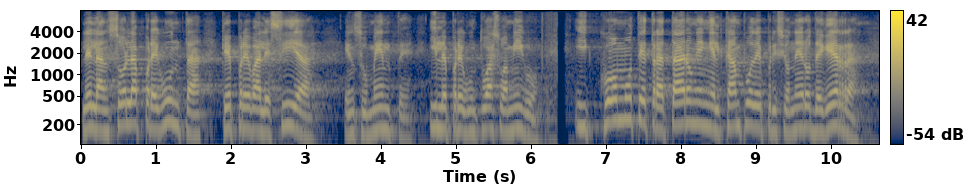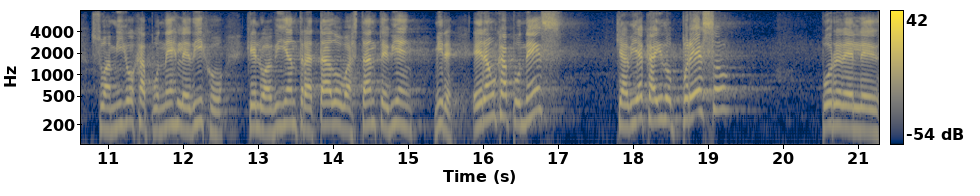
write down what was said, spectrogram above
le lanzó la pregunta que prevalecía en su mente y le preguntó a su amigo, ¿y cómo te trataron en el campo de prisioneros de guerra? Su amigo japonés le dijo que lo habían tratado bastante bien. Mire, era un japonés que había caído preso por, el,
